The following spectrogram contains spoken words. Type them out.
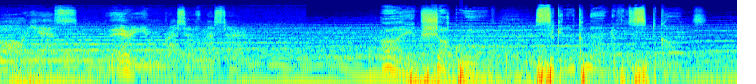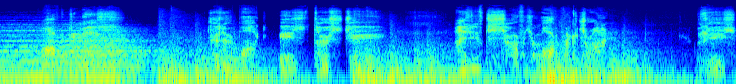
Oh, yes. Very impressive, master. I am Shockwave, second in command of the Decepticons. Optimus. Killerbot is thirsty. I live to serve you, Lord Megatron. Please,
